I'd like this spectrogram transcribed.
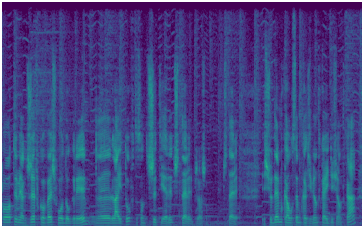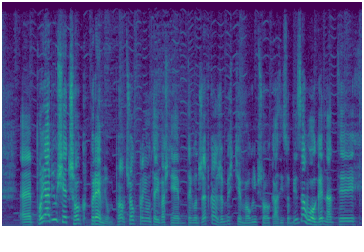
po tym jak drzewko weszło do gry e, lightów, to są trzy tiery, cztery, przepraszam, cztery, siódemka, ósemka, dziewiątka i dziesiątka, pojawił się czołg premium, czołg premium tej właśnie tego drzewka, żebyście mogli przy okazji sobie załogę na tych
